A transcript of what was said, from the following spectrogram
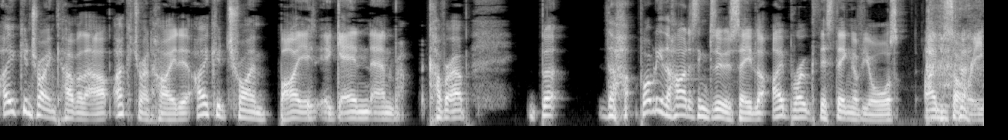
i can try and cover that up. I could try and hide it. I could try and buy it again and cover it up. But the probably the hardest thing to do is say look i broke this thing of yours. I'm sorry.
